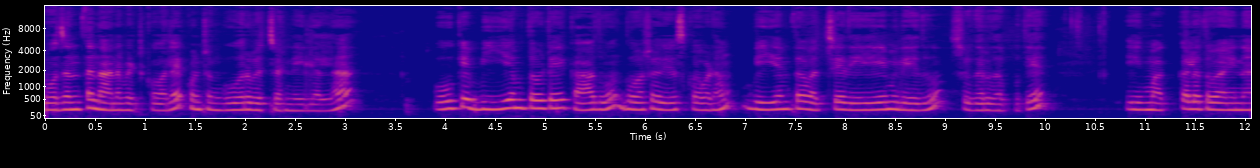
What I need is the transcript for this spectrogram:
రోజంతా నానబెట్టుకోవాలి. కొంచెం గోరువెచ్చని నీళ్ళల్లో. ఊకే బియ్యంతోటే కాదు దోశ చేసుకోవడం. బియ్యంతో వచ్చేది ఏమి లేదు షుగర్ తప్పితే. ఈ మక్కలతో అయినా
